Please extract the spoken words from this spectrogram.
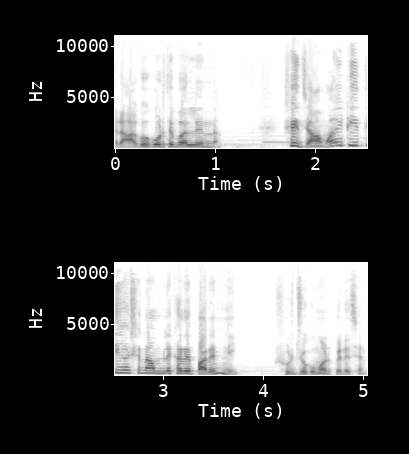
রাগও করতে পারলেন না। সেই জামাইটি ইতিহাসে নাম লেখাতে পারেননি, সূর্যকুমার পেরেছেন।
